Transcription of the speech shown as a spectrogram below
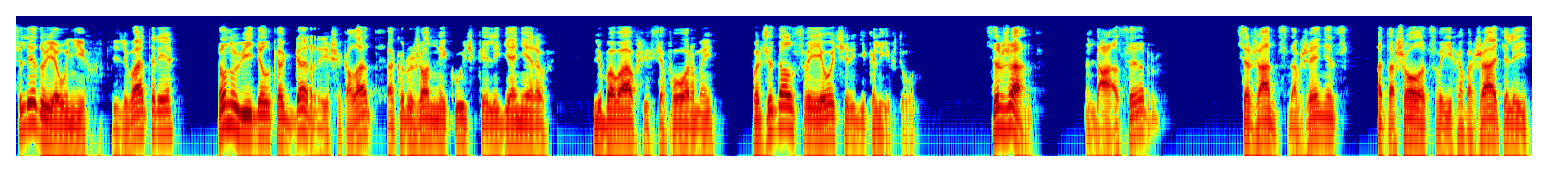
Следуя у них в кильваторе, он увидел, как Гарри Шоколад, окруженный кучкой легионеров, любовавшихся формой, поджидал своей очереди к лифту. «Сержант!» «Да, сэр!» Сержант-снабженец отошел от своих обожателей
